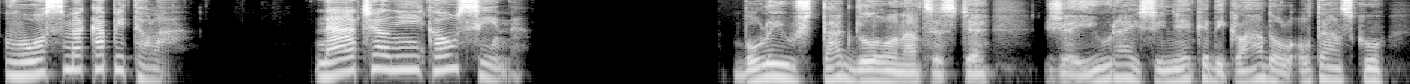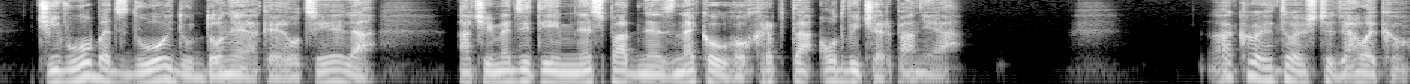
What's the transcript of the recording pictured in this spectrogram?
8. kapitola Náčelníkov syn Boli už tak dlho na ceste, že Juraj si niekedy kládol otázku, či vôbec dôjdu do nejakého cieľa a či medzi tým nespadne z nekovho chrbta od vyčerpania. Ako je to ešte ďaleko?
